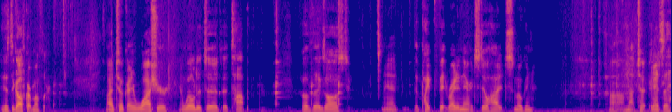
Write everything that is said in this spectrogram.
is the golf cart muffler. I took a washer and welded it to the top of the exhaust and the pipe fit right in there. It's still hot, it's smoking. Uh, I'm not, that's a,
